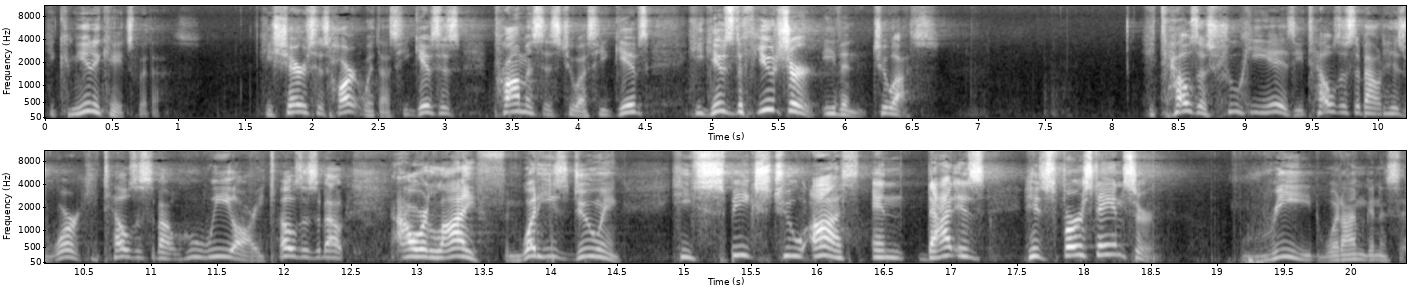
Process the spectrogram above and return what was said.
He communicates with us. He shares his heart with us. He gives his promises to us. He gives, he gives the future even to us. He tells us who He is. He tells us about His work. He tells us about who we are. He tells us about our life and what He's doing. He speaks to us, and that is His first answer read what I'm going to say.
